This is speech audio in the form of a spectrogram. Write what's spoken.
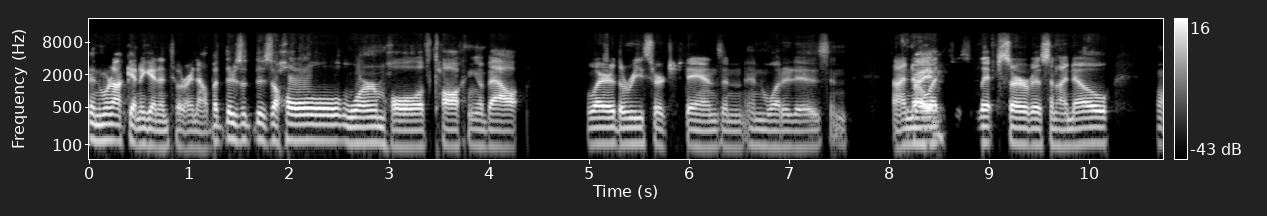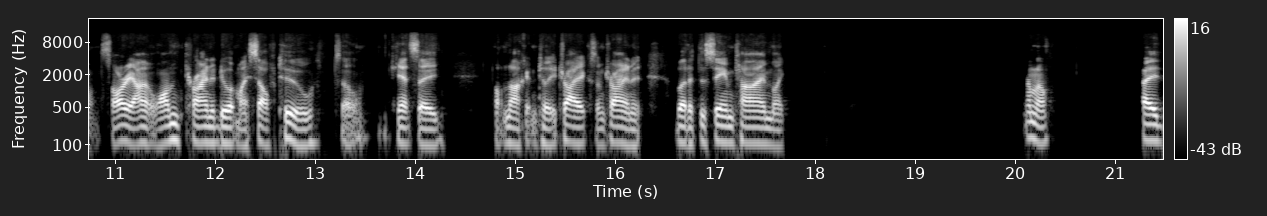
and we're not going to get into it right now. But there's a, there's a whole wormhole of talking about where the research stands and and what it is. And I know Right. it's just lip service, and I know. Well, sorry, I, well, I'm trying to do it myself too. So you can't say don't knock it until you try it because I'm trying it. But at the same time, like I don't know. I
